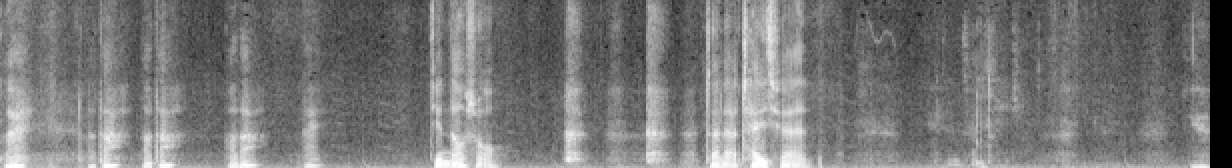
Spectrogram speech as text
来，老大，老大，老大，来，剪刀手，咱俩猜拳。你看，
